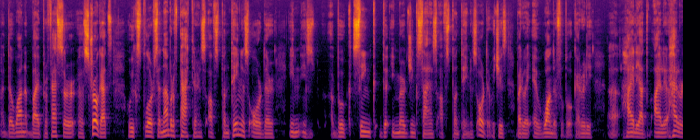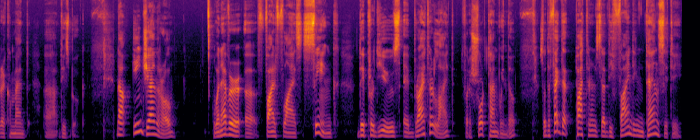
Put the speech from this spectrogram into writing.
the one by Professor uh, Strogatz, who explores a number of patterns of spontaneous order in his uh, book Sync the Emerging Science of Spontaneous Order, which is, by the way, a wonderful book. I really uh, highly, highly, highly recommend uh, this book. Now, in general, whenever uh, fireflies sync, they produce a brighter light for a short time window so the fact that patterns that define the intensity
